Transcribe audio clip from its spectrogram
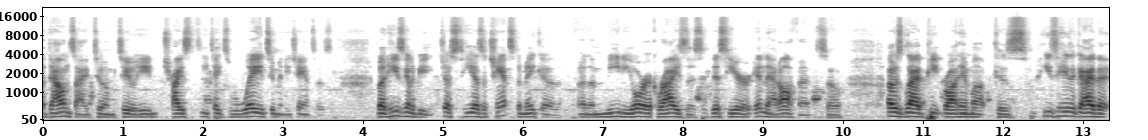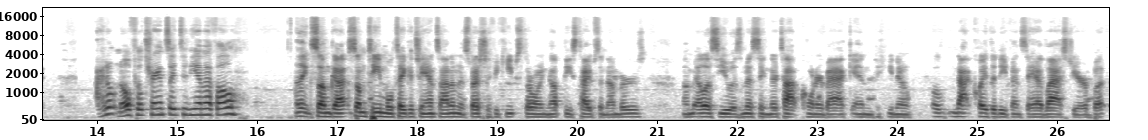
a downside to him too. He tries he takes way too many chances. But he's going to be just he has a chance to make a, a meteoric rise this this year in that offense. So I was glad Pete brought him up because he's he's a guy that I don't know if he'll translate to the NFL. I think some got some team will take a chance on him, especially if he keeps throwing up these types of numbers. Um, LSU is missing their top cornerback, and you know, not quite the defense they had last year, but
